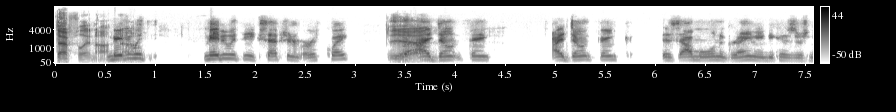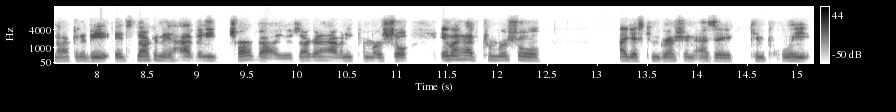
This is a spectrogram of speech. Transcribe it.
Definitely not. Maybe no. with maybe with the exception of Earthquake. yeah. But I don't think I don't think this album will win a Grammy because there's not going to be it's not going to have any chart value. It's not going to have any commercial. It might have commercial, I guess, congression as a complete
